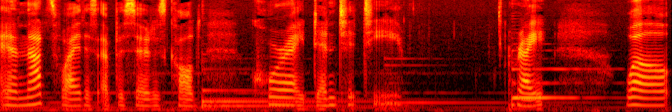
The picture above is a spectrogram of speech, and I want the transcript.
And that's why this episode is called Core Identity, right? Well,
